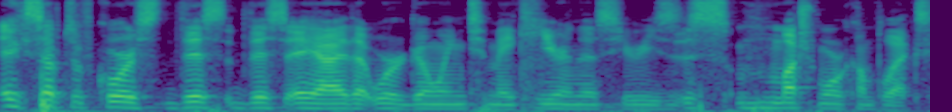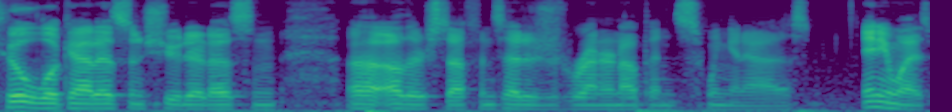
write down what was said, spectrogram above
Except, of course, this this AI that we're going to make here in this series is much more complex. He'll look at us and shoot at us and uh, other stuff instead of just running up and swinging at us. Anyways,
